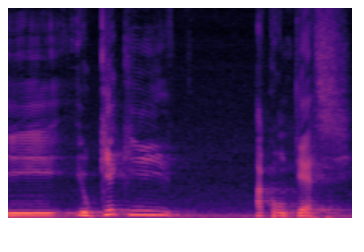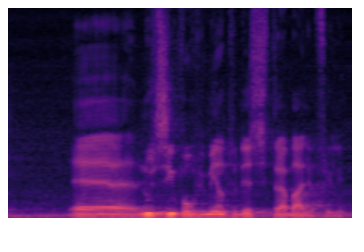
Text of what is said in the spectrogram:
e, e, o que que acontece é, no desenvolvimento desse trabalho, Felipe?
